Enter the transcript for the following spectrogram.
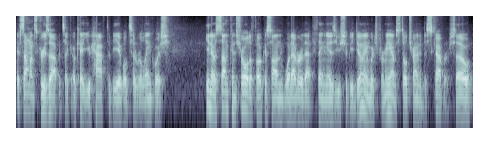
if someone screws up, it's like, okay, you have to be able to relinquish, you know, some control to focus on whatever that thing is you should be doing, which for me, I'm still trying to discover. So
